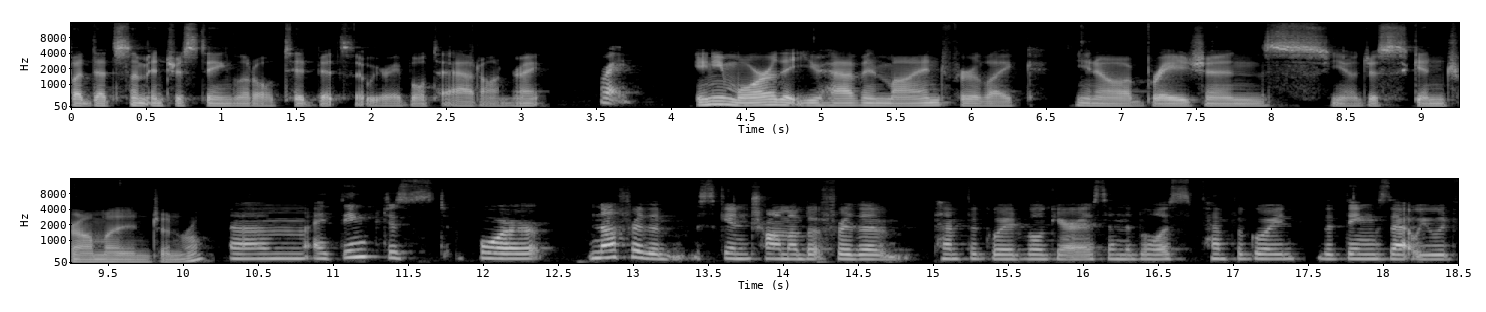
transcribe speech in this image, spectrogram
but that's some interesting little tidbits that we were able to add on, right? Right. Any more that you have in mind for like you know, abrasions, you know, just skin trauma in general? Um, I think just for not for the skin trauma, but for the pemphigoid vulgaris and the bullous pemphigoid, the things that we would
